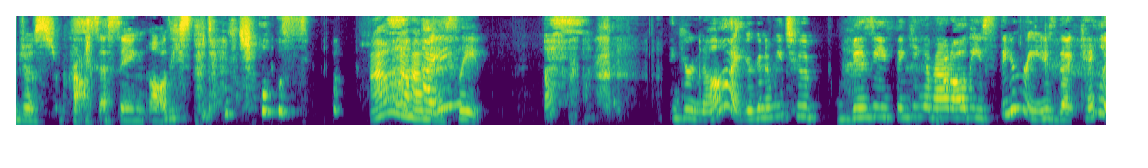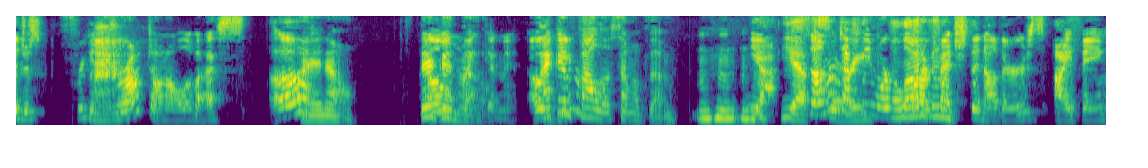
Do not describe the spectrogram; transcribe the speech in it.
just processing all these potentials. I don't know how I'm I- gonna sleep. You're not. You're going to be too busy thinking about all these theories that Kayla just freaking dropped on all of us. Oh, I know. They're oh good my though. goodness. Oh, I can follow some of them. Mm-hmm, Yeah. Yeah, Some sorry. are definitely more far of them- fetched than others, I think.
